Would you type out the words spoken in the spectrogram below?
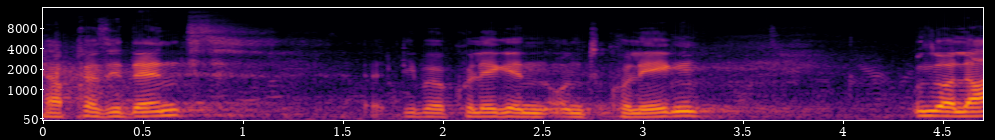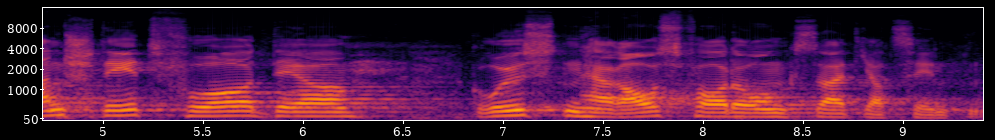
Herr Präsident, liebe Kolleginnen und Kollegen! Unser Land steht vor der größten Herausforderung seit Jahrzehnten.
